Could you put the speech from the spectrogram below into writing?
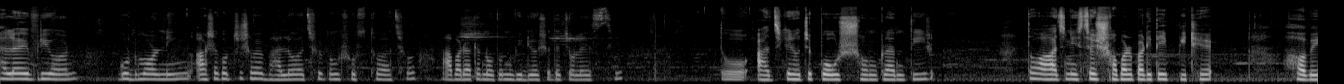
হ্যালো এভরিওয়ান গুড মর্নিং আশা করছি সবাই ভালো আছো এবং সুস্থ আছো। আবার একটা নতুন ভিডিওর সাথে চলে এসেছি। তো আজকের হচ্ছে পৌষ সংক্রান্তির। তো আজ নিশ্চয়ই সবার বাড়িতেই পিঠে হবে,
